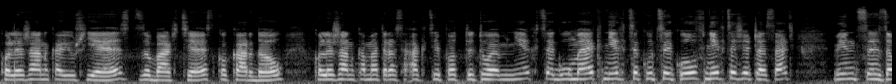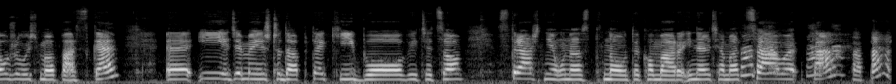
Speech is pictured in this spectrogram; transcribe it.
Koleżanka już jest, zobaczcie, z kokardą. Koleżanka ma teraz akcję pod tytułem Nie chcę gumek, nie chcę kucyków, nie chcę się czesać, więc e, założyłyśmy opaskę e, i jedziemy jeszcze do apteki, bo wiecie co, strasznie u nas tną te komary i Nelcia ma całe... Pa, pa, pa.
